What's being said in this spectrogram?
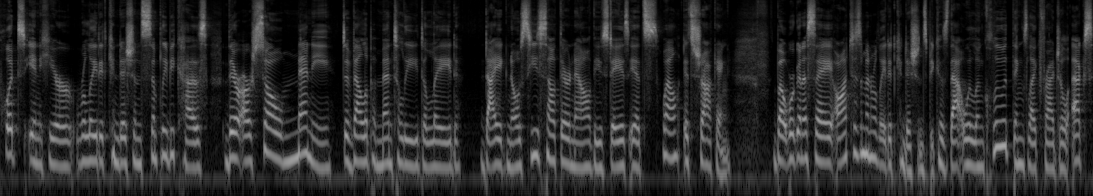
put in here related conditions simply because there are so many developmentally delayed diagnoses out there now these days. It's, well, it's shocking. but we're going to say autism and related conditions because that will include things like Fragile X,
